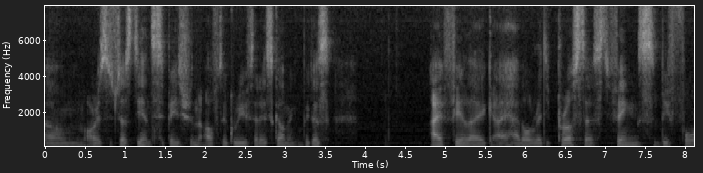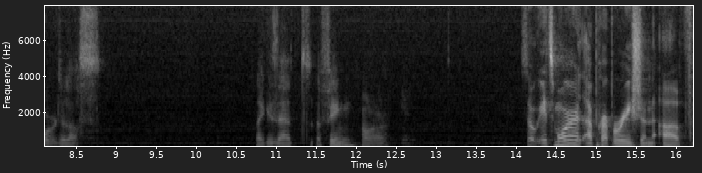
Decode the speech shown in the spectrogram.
um, or is it just the anticipation of the grief that is coming? Because I feel like I had already processed things before the loss. Like, is that a thing or? So it's more a preparation of,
